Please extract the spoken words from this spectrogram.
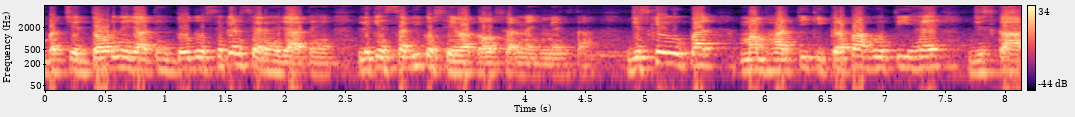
बच्चे दौड़ने जाते हैं दो दो सेकंड से रह जाते हैं, लेकिन सभी को सेवा का अवसर नहीं मिलता। जिसके ऊपर माँ भारती की कृपा होती है, जिसका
